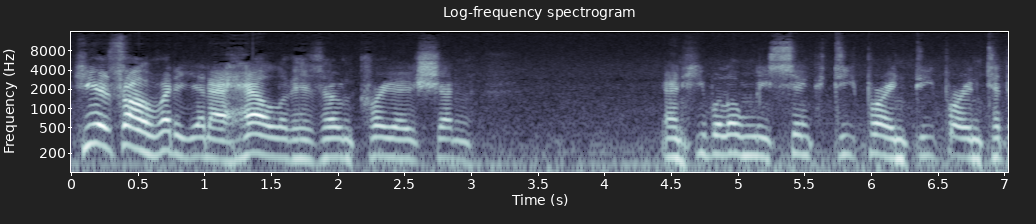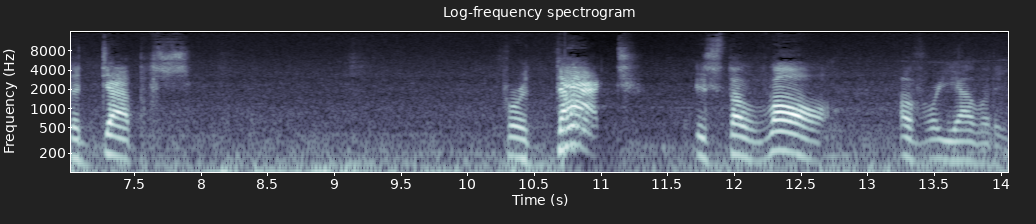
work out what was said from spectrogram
He is already in a hell of his own creation. And he will only sink deeper and deeper into the depths. For that is the law of reality.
